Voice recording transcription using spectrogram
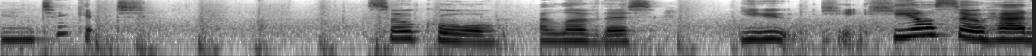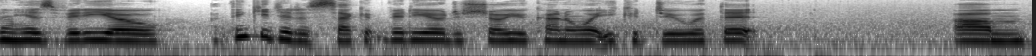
And take it. So cool. I love this. You, he, he also had in his video, I think he did a second video to show you kind of what you could do with it. Um,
